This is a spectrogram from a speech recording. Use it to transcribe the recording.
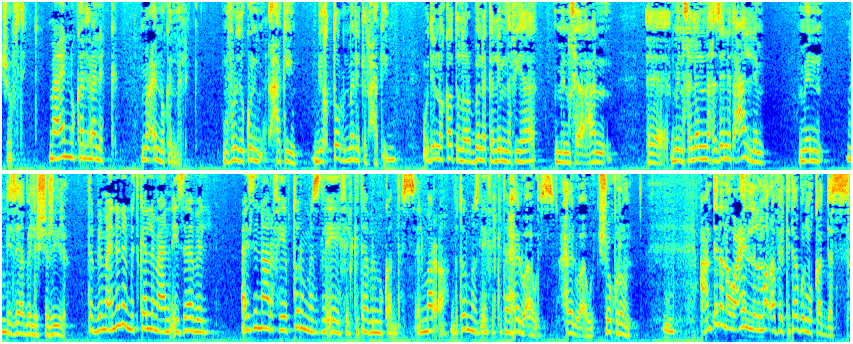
شفتي؟ مع إنه كان ملك. مع إنه كان ملك. المفروض يكون حكيم بيختار الملك الحكيم. ودي النقاط اللي ربنا كلمنا فيها من خ... عن آه، من خلال إزاي نتعلم من ايزابل الشريرة. طب بما إننا بنتكلم عن ايزابل عايزين نعرف هي بترمز لإيه في الكتاب المقدس؟ المرأة بترمز لإيه في الكتاب حلو قوي حلو قوي شكرا. عندنا نوعين للمرأة في الكتاب المقدس.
